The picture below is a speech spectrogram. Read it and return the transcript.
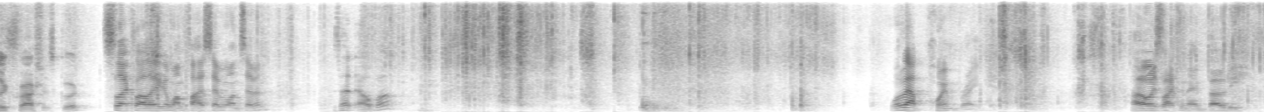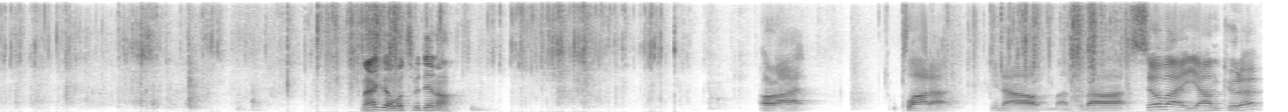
Blue Crush is good. Select La Liga 15717. Is that Alba? What about Point Break? I always like the name Bodie. Magda, what's for dinner? All right. Plata, Unal, Manzada, Silver, Jan Kudo.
